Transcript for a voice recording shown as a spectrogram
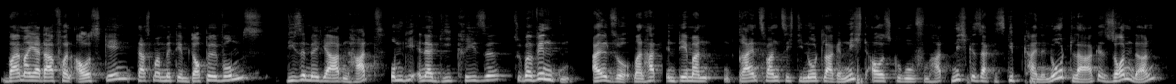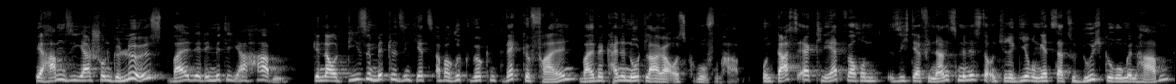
weil man ja davon ausging, dass man mit dem Doppelwumms diese Milliarden hat, um die Energiekrise zu überwinden. Also, man hat, indem man 23 die Notlage nicht ausgerufen hat, nicht gesagt, es gibt keine Notlage, sondern wir haben sie ja schon gelöst, weil wir die Mittel ja haben. Genau diese Mittel sind jetzt aber rückwirkend weggefallen, weil wir keine Notlage ausgerufen haben. Und das erklärt, warum sich der Finanzminister und die Regierung jetzt dazu durchgerungen haben,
